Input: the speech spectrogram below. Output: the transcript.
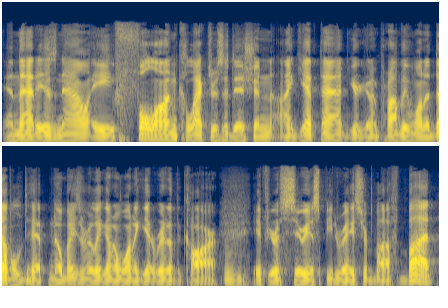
And that is now a full on collector's edition. I get that. You're going to probably want to double dip. Nobody's really going to want to get rid of the car if you're a serious Speed Racer buff. But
